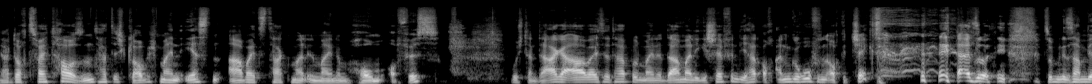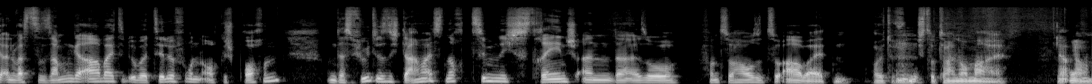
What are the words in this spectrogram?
ja, doch 2000 hatte ich, glaube ich, meinen ersten Arbeitstag mal in meinem Homeoffice, wo ich dann da gearbeitet habe und meine damalige Chefin, die hat auch angerufen und auch gecheckt. also zumindest haben wir an was zusammengearbeitet, über Telefon auch gesprochen. Und das fühlte sich damals noch ziemlich strange an, da also von zu Hause zu arbeiten. Heute finde mhm. ich es total normal. Ja. ja.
